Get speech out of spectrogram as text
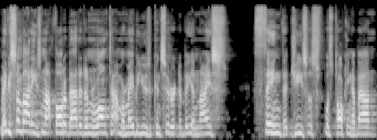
Maybe somebody's not thought about it in a long time, or maybe you consider it to be a nice thing that Jesus was talking about.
